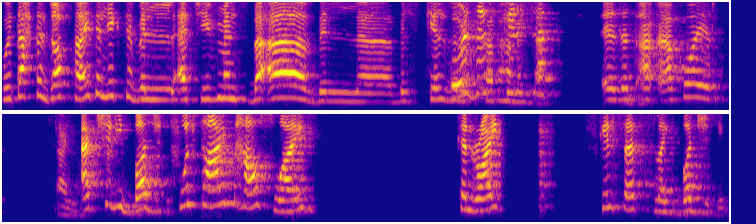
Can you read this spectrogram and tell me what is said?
وتحت الجوب تايتل يكتب الاتشيفمنتس بقى بال بالسكيلز or اللي the اكتسبها skill من set ده uh, that are acquired ايوه actually budget full-time housewives can write skill sets like budgeting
